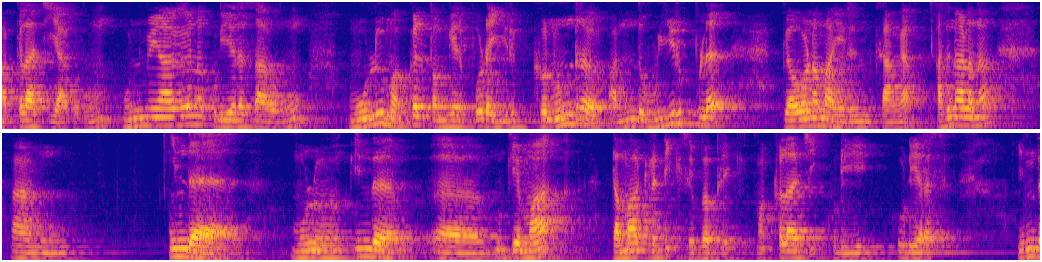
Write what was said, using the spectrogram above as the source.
மக்களாட்சியாகவும் உண்மையான குடியரசாகவும் முழு மக்கள் பங்கேற்போடு இருக்கணுன்ற அந்த உயிர்ப்பில் கவனமாக இருக்காங்க. அதனால தான் இந்த முழு இந்த முக்கியமாக டெமோக்ராட்டிக் ரிப்பப்ளிக் மக்களாட்சி குடி குடியரசு. இந்த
